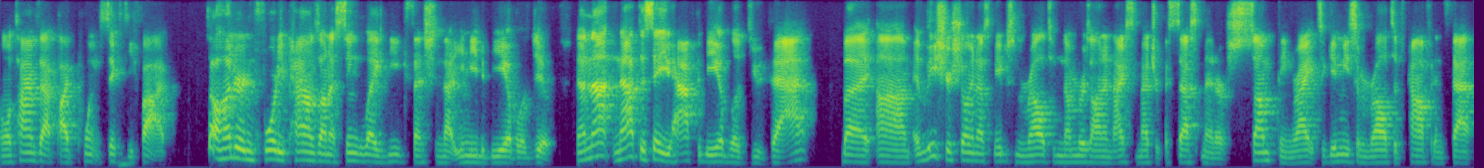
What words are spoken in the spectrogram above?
we'll times that by 0.65. It's 140 pounds on a single leg knee extension that you need to be able to do. Now, not, not to say you have to be able to do that, but um, at least you're showing us maybe some relative numbers on an isometric assessment or something, right? To give me some relative confidence that,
